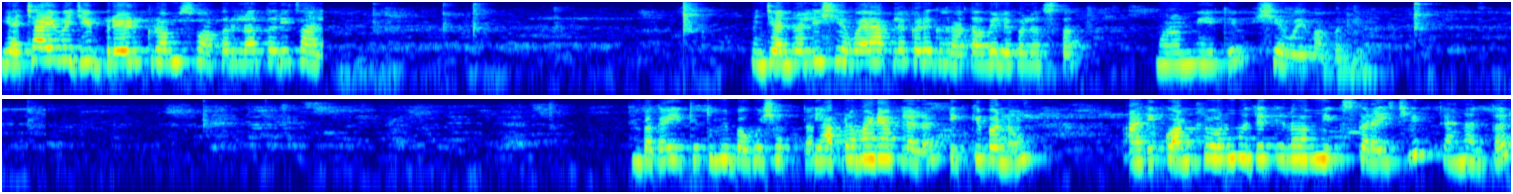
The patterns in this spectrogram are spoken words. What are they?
याच्याऐवजी ब्रेड क्रम्स वापरला तरी चालेल. जनरली शेवया आपल्याकडे घरात अवेलेबल असतात. म्हणून मी इथे शेवई वापरली. बघा इथे तुम्ही बघू शकता. याप्रमाणे आपल्याला टिक्की बनवून आधी कॉर्नफ्लोअरमध्ये तिला मिक्स करायची. त्यानंतर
